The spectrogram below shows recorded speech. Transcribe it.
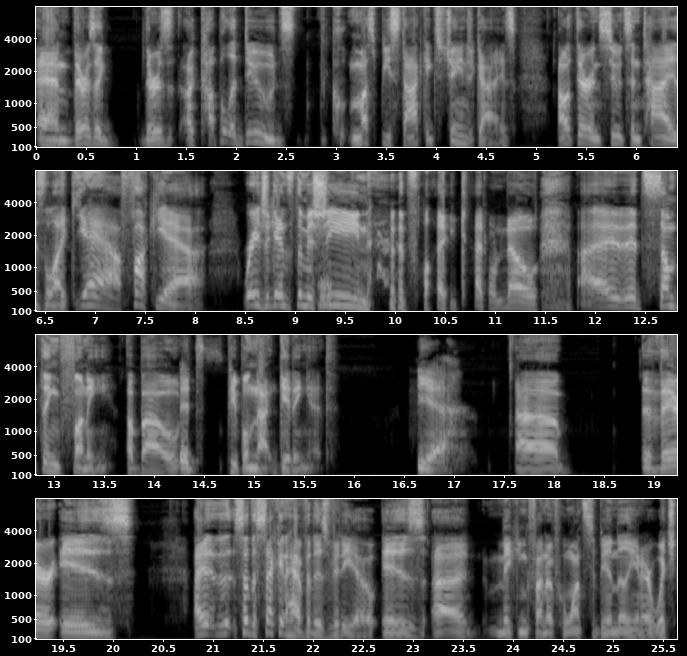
and there's a there's a couple of dudes must be stock exchange guys out there in suits and ties like yeah fuck yeah rage against the machine. It's like i don't know. I, it's something funny about it's people not getting it. Yeah. uh, there is I, th- so the second half of this video is uh, making fun of Who Wants to Be a Millionaire, which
